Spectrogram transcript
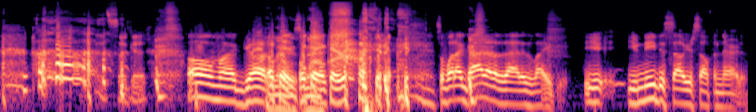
That's so good. oh my god. Okay, Hilarious, okay, okay, okay. so what I got out of that is like you you need to sell yourself a narrative.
